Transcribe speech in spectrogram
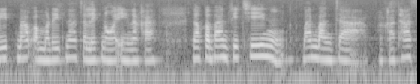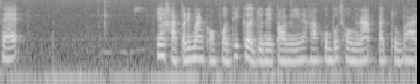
ริตมาบอมริตน่าจะเล็กน้อยเองนะคะ แล้วก็บ้านฟิชชิ่ง บ้านบางจากนะคะท่าแซะเนี่ยค่ะ ปริมาณของฝนที่เกิดอยู่ในตอนนี้นะคะ คุณผู้ชมณนะปัจจุบัน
